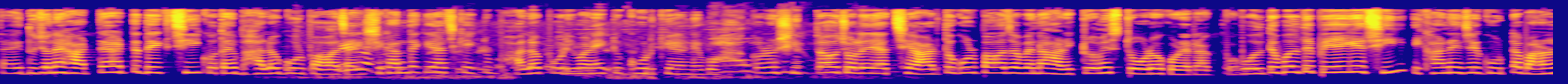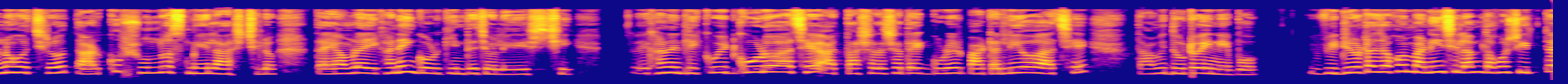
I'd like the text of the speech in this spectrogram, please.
তাই দুজনে হাঁটতে হাঁটতে দেখছি কোথায় ভালো গুড় পাওয়া যায়। সেখান থেকে আজকে একটু ভালো পরিমাণে একটু গুড় কিনে নেব। কারণ শীতটাও চলে যাচ্ছে, আর তো গুড় পাওয়া যাবে না, আর একটু আমি স্টোরও করে রাখব। বলতে বলতে পেয়ে গেছি, এখানে যে গুড়টা বানানো হচ্ছিল, তার খুব সুন্দর স্মেল আসছিল। তাই আমরা এখানেই গুড় কিনতে চলে এসেছি। তো এখানে লিকুইড গুড়ও আছে, আর তার সাথে সাথে গুড়ের পাটালিও আছে। তো আমি দুটোই নেব। ভিডিওটা যখন বানিয়েছিলাম, তখন শীতটা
